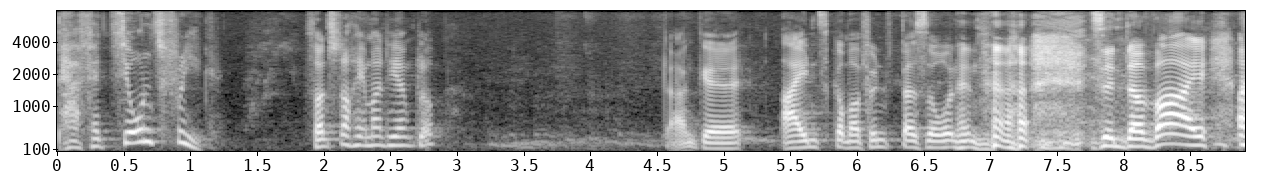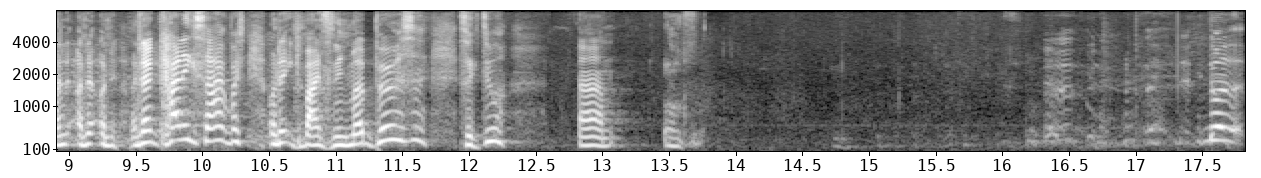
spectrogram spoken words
Perfektionsfreak. Sonst noch jemand hier im Club? Danke. 1,5 Personen sind dabei. Und, und, und, und, dann kann ich sagen, und ich meine es nicht mal böse, sag du, ähm, nur,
